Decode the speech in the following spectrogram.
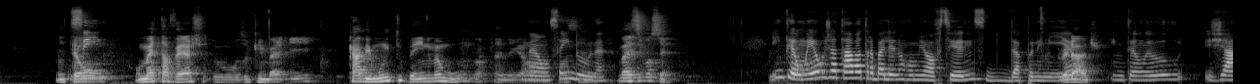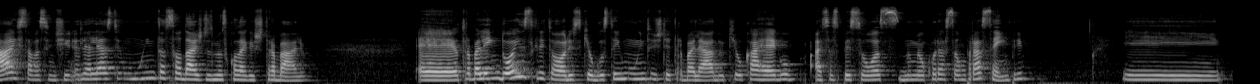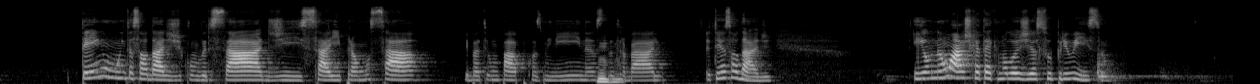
Então, Sim. o metaverso do Zuckerberg cabe muito bem no meu mundo. Olha que legal. Não, Eu sem posso- dúvida. Mas e você? Então, eu já estava trabalhando home office antes da pandemia. Verdade. Então, eu já estava sentindo. Aliás, tenho muita saudade dos meus colegas de trabalho. É, eu trabalhei em dois escritórios que eu gostei muito de ter trabalhado, que eu carrego essas pessoas no meu coração para sempre. E tenho muita saudade de conversar, de sair para almoçar e bater um papo com as meninas do trabalho. Eu tenho saudade. E eu não acho que a tecnologia supriu isso.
